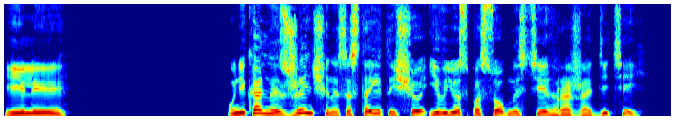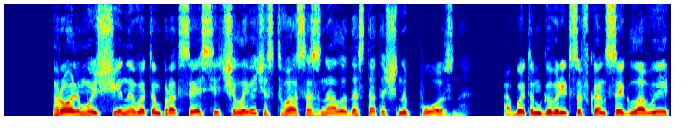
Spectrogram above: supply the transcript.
или... Уникальность женщины состоит еще и в ее способности рожать детей. Роль мужчины в этом процессе человечество осознало достаточно поздно. Об этом говорится в конце главы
